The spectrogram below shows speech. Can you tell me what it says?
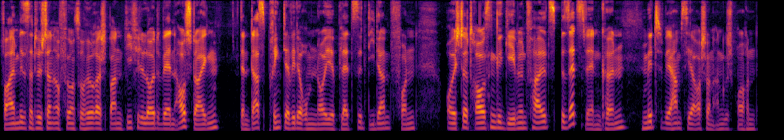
vor allem ist es natürlich dann auch für unsere Hörer spannend, wie viele Leute werden aussteigen. Denn das bringt ja wiederum neue Plätze, die dann von euch da draußen gegebenenfalls besetzt werden können. Mit, wir haben es ja auch schon angesprochen,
